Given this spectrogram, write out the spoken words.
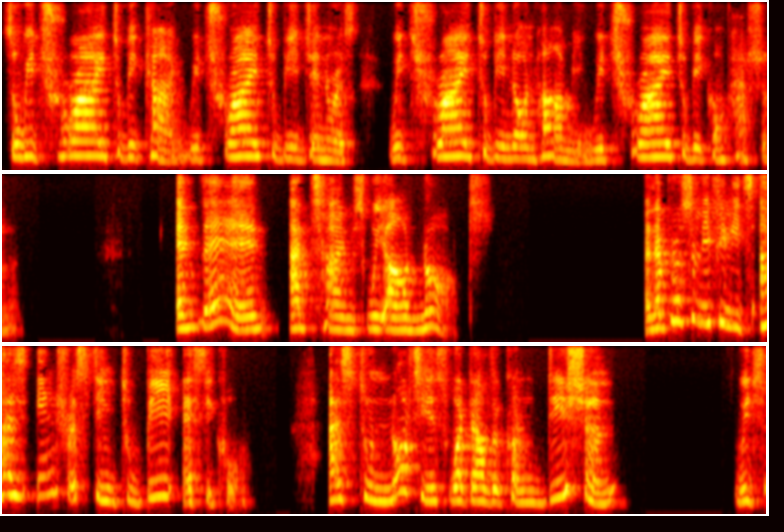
So we try to be kind, we try to be generous, we try to be non harming, we try to be compassionate. And then at times we are not. And I personally feel it's as interesting to be ethical as to notice what are the conditions which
